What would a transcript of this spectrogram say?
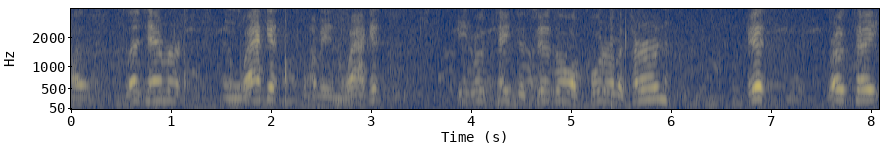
uh, sledgehammer and whack it. I mean whack it. He'd rotate the chisel a quarter of a turn, hit, rotate,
